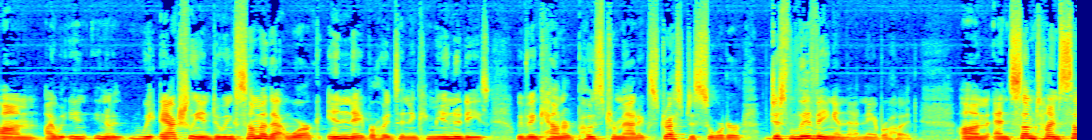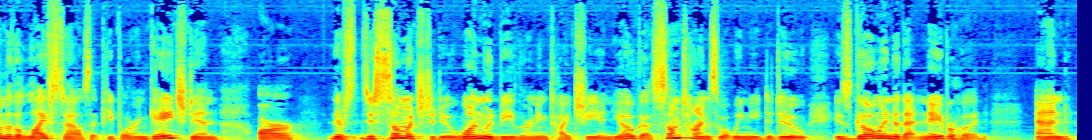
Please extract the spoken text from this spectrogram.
Um, I, in, you know, we actually, in doing some of that work in neighborhoods and in communities, we've encountered post-traumatic stress disorder just living in that neighborhood. Um, and sometimes some of the lifestyles that people are engaged in are there's just so much to do. One would be learning Tai Chi and yoga. Sometimes what we need to do is go into that neighborhood and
